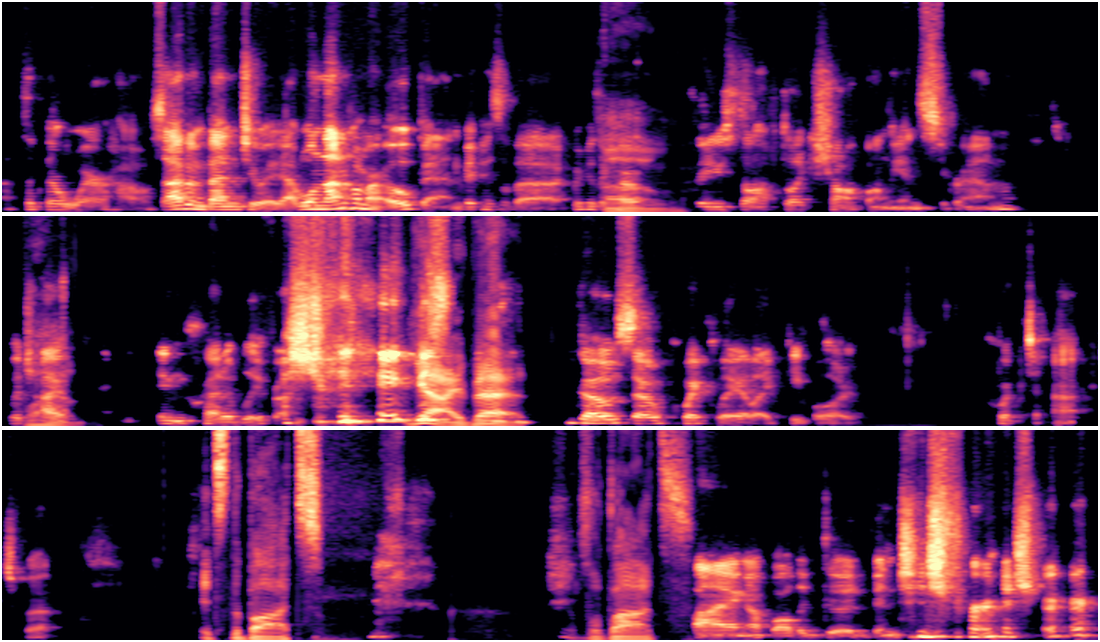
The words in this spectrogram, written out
That's like their warehouse. I haven't been to it yet. Well, none of them are open because of that. Because of oh. so you still have to like shop on the Instagram, which wow. I incredibly frustrating. Yeah, I bet go so quickly. Like people are quick to act, but it's the bots. the bots buying up all the good vintage furniture.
